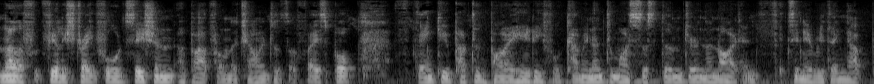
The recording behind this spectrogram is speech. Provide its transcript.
another fairly straightforward session apart from the challenges of Facebook. Thank you, Patupaiarehe, for coming into my system during the night and fixing everything up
